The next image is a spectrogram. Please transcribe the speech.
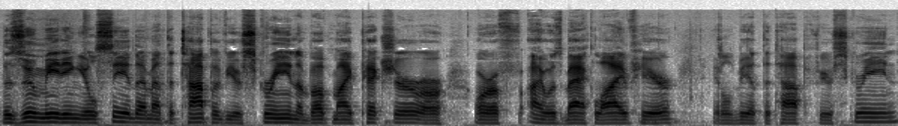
the Zoom meeting, you'll see them at the top of your screen above my picture, or, or if I was back live here, it'll be at the top of your screen.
